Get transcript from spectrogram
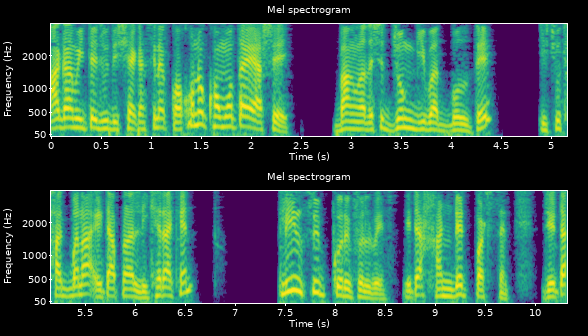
আগামীতে যদি শেখ হাসিনা কখনো ক্ষমতায় আসে বাংলাদেশের জঙ্গিবাদ বলতে কিছু থাকবে না, এটা আপনারা লিখে রাখেন। ক্লিন সুইপ করে ফেলবে। এটা হান্ড্রেড পার্সেন্ট যেটা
